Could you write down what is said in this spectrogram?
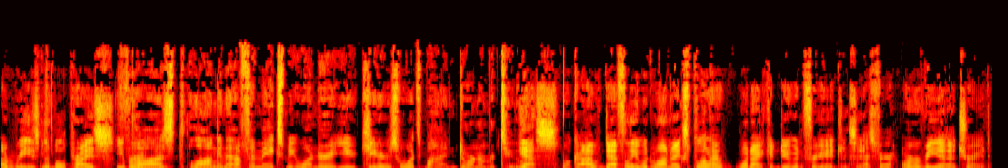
a reasonable price. You for, paused long enough that makes me wonder. You're curious what's behind door number two. Yes. Okay. I definitely would want to explore Okay. what I could do in free agency. That's fair. Or via a trade.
